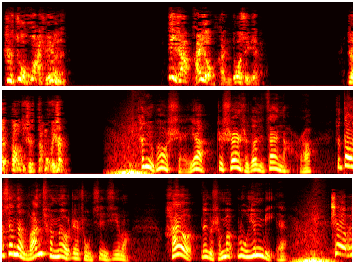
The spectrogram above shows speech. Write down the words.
是做化学用的，地上还有很多碎片，这到底是怎么回事？他女朋友谁呀？这实验室到底在哪儿啊？这到现在完全没有这种信息嘛？还有那个什么录音笔？什么？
